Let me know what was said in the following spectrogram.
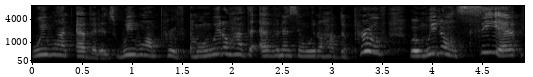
We want evidence. We want proof. And when we don't have the evidence and we don't have the proof, when we don't see it,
